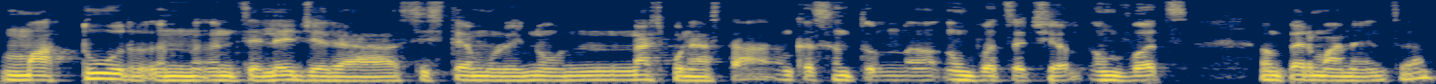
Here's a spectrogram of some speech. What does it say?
matur în înțelegerea sistemului. Nu, n-aș spune asta, încă sunt un învățăcel, învăț în permanență.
